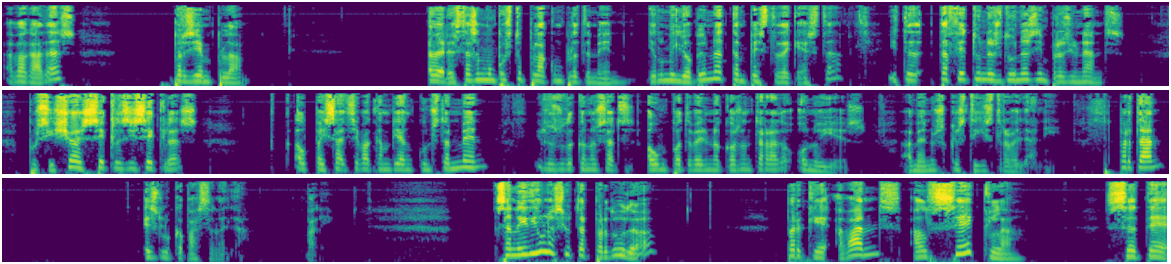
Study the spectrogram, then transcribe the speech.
a vegades, per exemple, a veure, estàs en un posto pla completament i millor ve una tempesta d'aquesta i t'ha fet unes dunes impressionants. Però si això és segles i segles, el paisatge va canviant constantment i resulta que no saps on pot haver una cosa enterrada o no hi és, a menys que estiguis treballant-hi. Per tant, és el que passa allà. Vale. Se n'hi diu la ciutat perduda perquè abans, al segle VII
